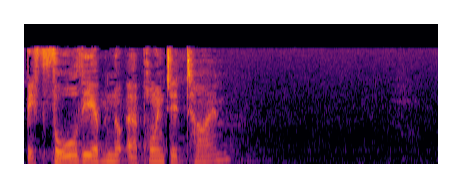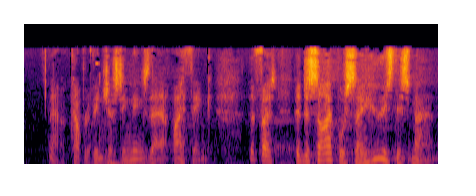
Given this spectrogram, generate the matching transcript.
before the appointed time? Now, a couple of interesting things there, I think. The first, the disciples say, Who is this man?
